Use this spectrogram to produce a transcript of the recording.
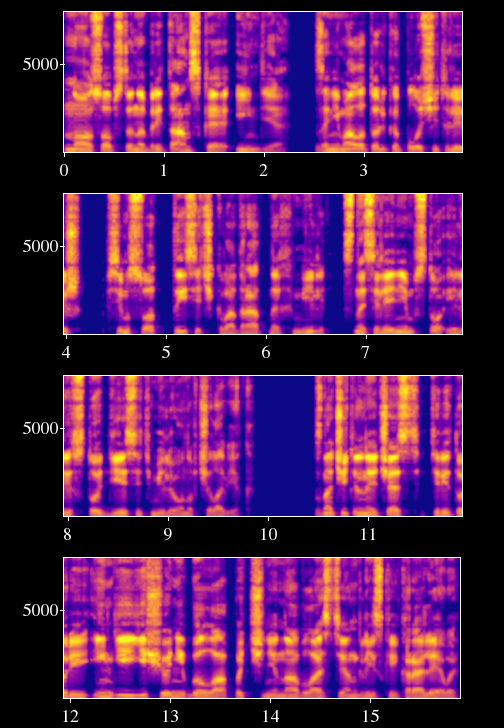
Но, собственно, британская Индия занимала только площадь лишь в 700 тысяч квадратных миль с населением 100 или 110 миллионов человек. Значительная часть территории Индии еще не была подчинена власти английской королевы.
